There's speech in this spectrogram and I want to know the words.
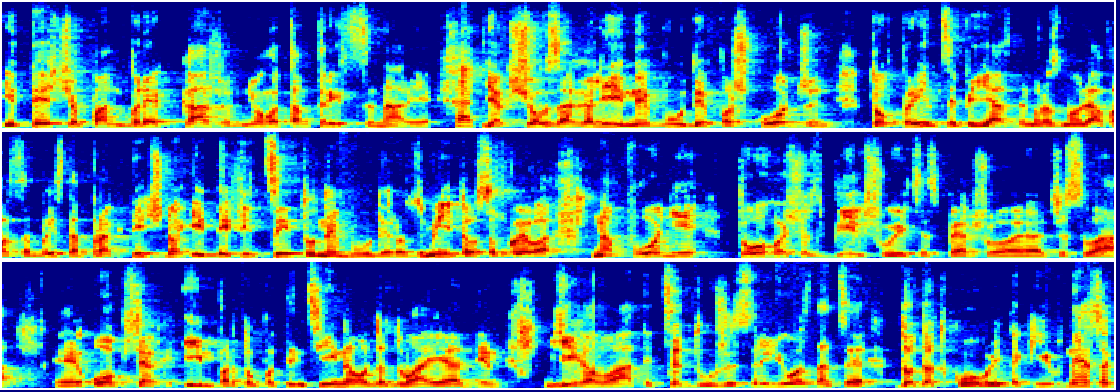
І те, що пан Брех каже, в нього там три сценарії. Так. Якщо взагалі не буде пошкоджень, то в принципі я з ним розмовляв особисто. Практично і дефіциту не буде. Розумієте, особливо на фоні сьогодні того, що збільшується з першого е, числа е, обсяг імпорту потенційного до 2,1 гігавати. Це дуже серйозно. Це додатковий такий внесок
